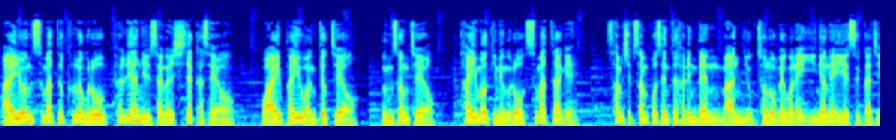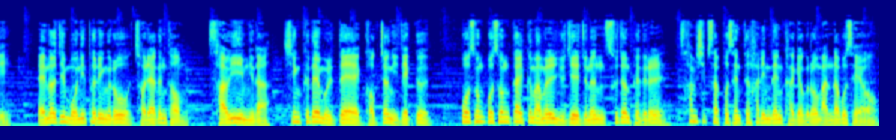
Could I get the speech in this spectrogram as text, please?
아이온 스마트 플러그로 편리한 일상을 시작하세요. 와이파이 원격 제어, 음성 제어, 타이머 기능으로 스마트하게 33% 할인된 16,500원의 2년 AS까지 에너지 모니터링으로 절약은 덤 4위입니다. 싱크대 물때 걱정 이제 끝. 뽀송뽀송 깔끔함을 유지해주는 수전 패드를 34% 할인된 가격으로 만나보세요.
